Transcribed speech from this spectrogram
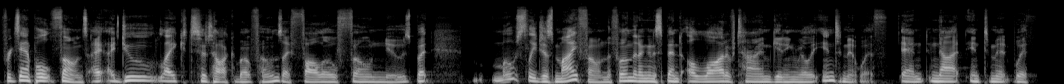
For example, phones. I, I do like to talk about phones. I follow phone news, but mostly just my phone, the phone that I'm going to spend a lot of time getting really intimate with, and not intimate with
